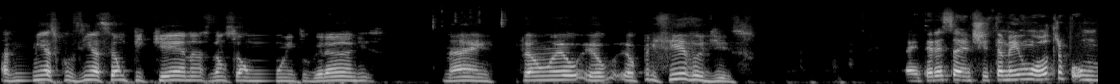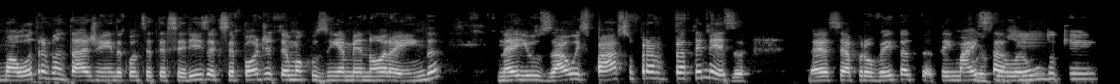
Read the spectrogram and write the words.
As minhas cozinhas são pequenas, não são muito grandes. Né? Então, eu, eu, eu preciso disso. É interessante. E também um outro, uma outra vantagem ainda quando você terceiriza é que você pode ter uma cozinha menor ainda, né? E usar o espaço para ter mesa né? Você aproveita, tem mais salão do que.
